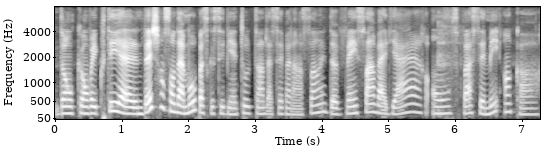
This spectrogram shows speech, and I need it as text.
donc, on va écouter euh, une belle chanson d'amour parce que c'est bientôt le temps de la Saint-Valentin de Vincent Vallière. On va s'aimer encore.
